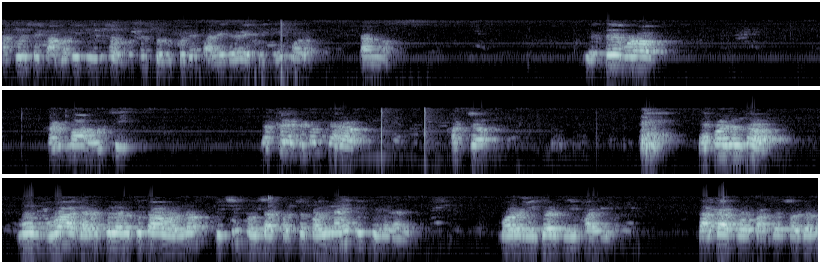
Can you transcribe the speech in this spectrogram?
ଠାକୁର ସେ କାମ କାମଟି ଯେମିତି ସର୍ବପ୍ରଥମେ ସ୍ୱରୂପରେ ପାରେଇ ଦେବେ ଏତିକି ମୋର କାମ ଏତେ ବଡ଼ କର୍ମ ହଉଛି ଲକ୍ଷ ଲକ୍ଷ ଟଙ୍କାର ଖର୍ଚ୍ଚ ଏପର୍ଯ୍ୟନ୍ତ હું ભૂવા ધરતુલે નતુતા વન્ન કિછી પૈસા ખર્ચ કરી નહીં કે કિણી નહીં ମୋର ନିଜର ଦୁଇ ଭାଇ ଦାଦା ପୁଅ ପାଞ୍ଚ ଛଅ ଜଣ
